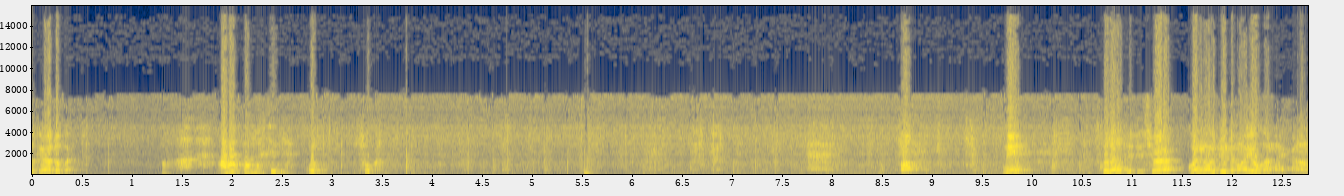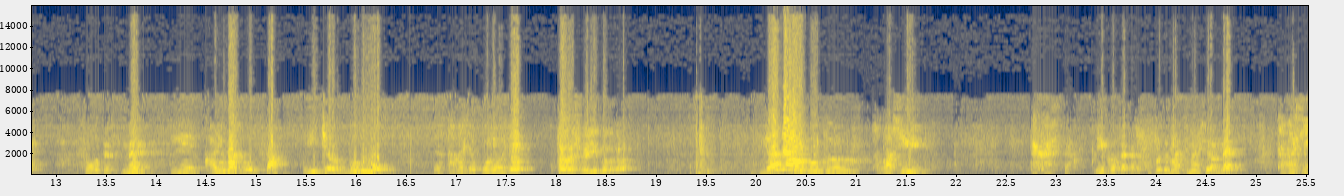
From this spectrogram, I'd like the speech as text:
時計はどこやった？あなた面白い。おそうかあねえ子供たちしばらくここに置いといた方がよかないかなそうですね。いえ、帰ります、おじさん。兄ちゃん、僕も。いや、高橋はここに置いて。あ高橋はいい子だから嫌だよ、僕。高橋。高橋さん、いい子だからここで待ちましょうね。高橋。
